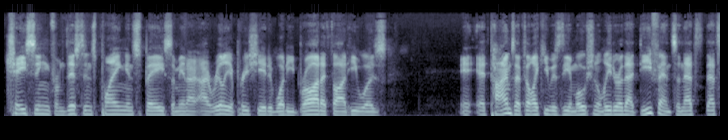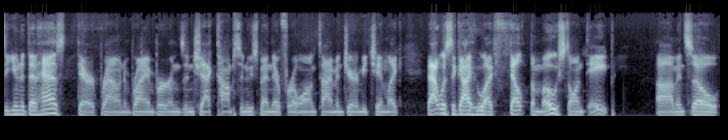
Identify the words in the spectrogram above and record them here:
chasing from distance, playing in space. I mean, I, I really appreciated what he brought. I thought he was. At times, I felt like he was the emotional leader of that defense, and that's that's a unit that has Derrick Brown and Brian Burns and Shaq Thompson, who's been there for a long time, and Jeremy Chinn. Like that was the guy who I felt the most on tape, um, and so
